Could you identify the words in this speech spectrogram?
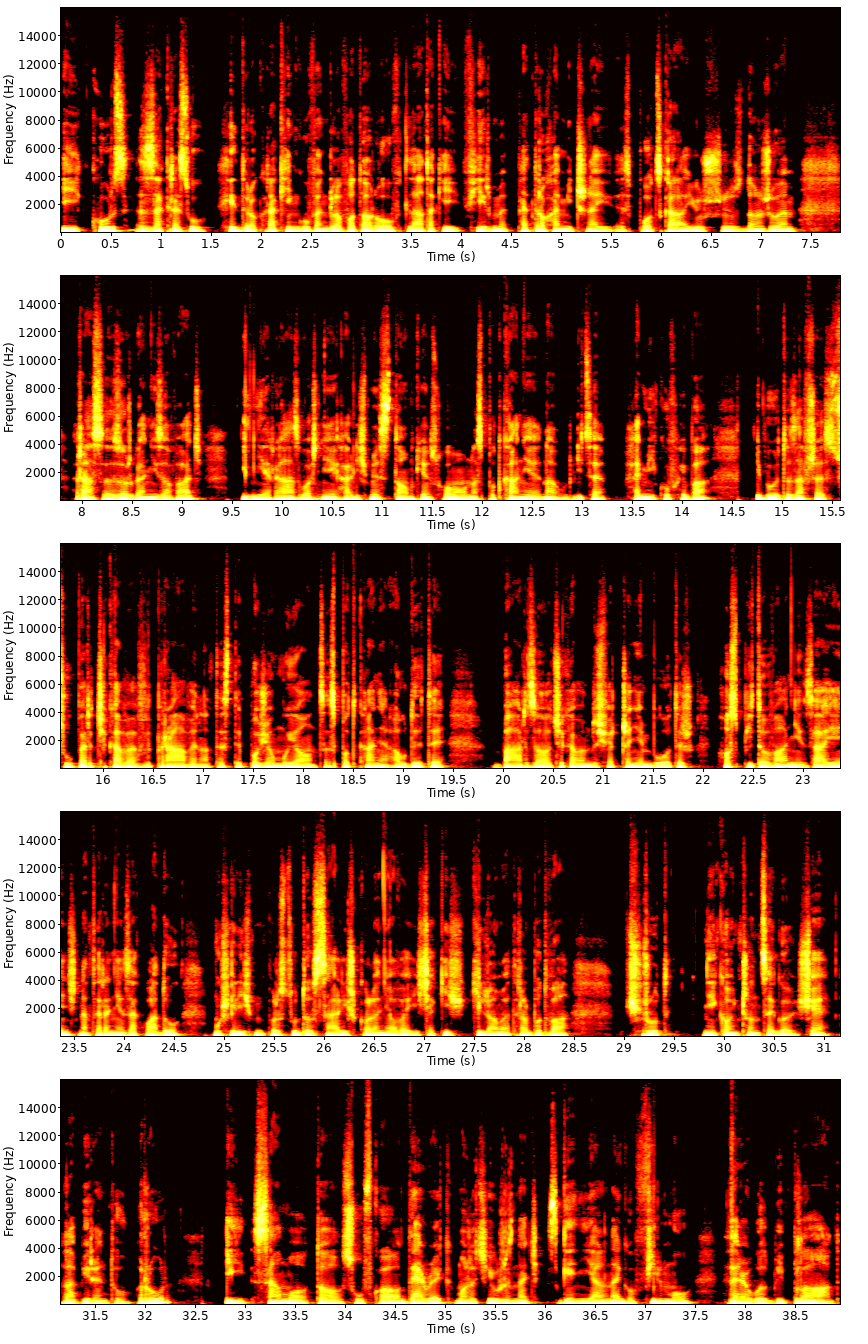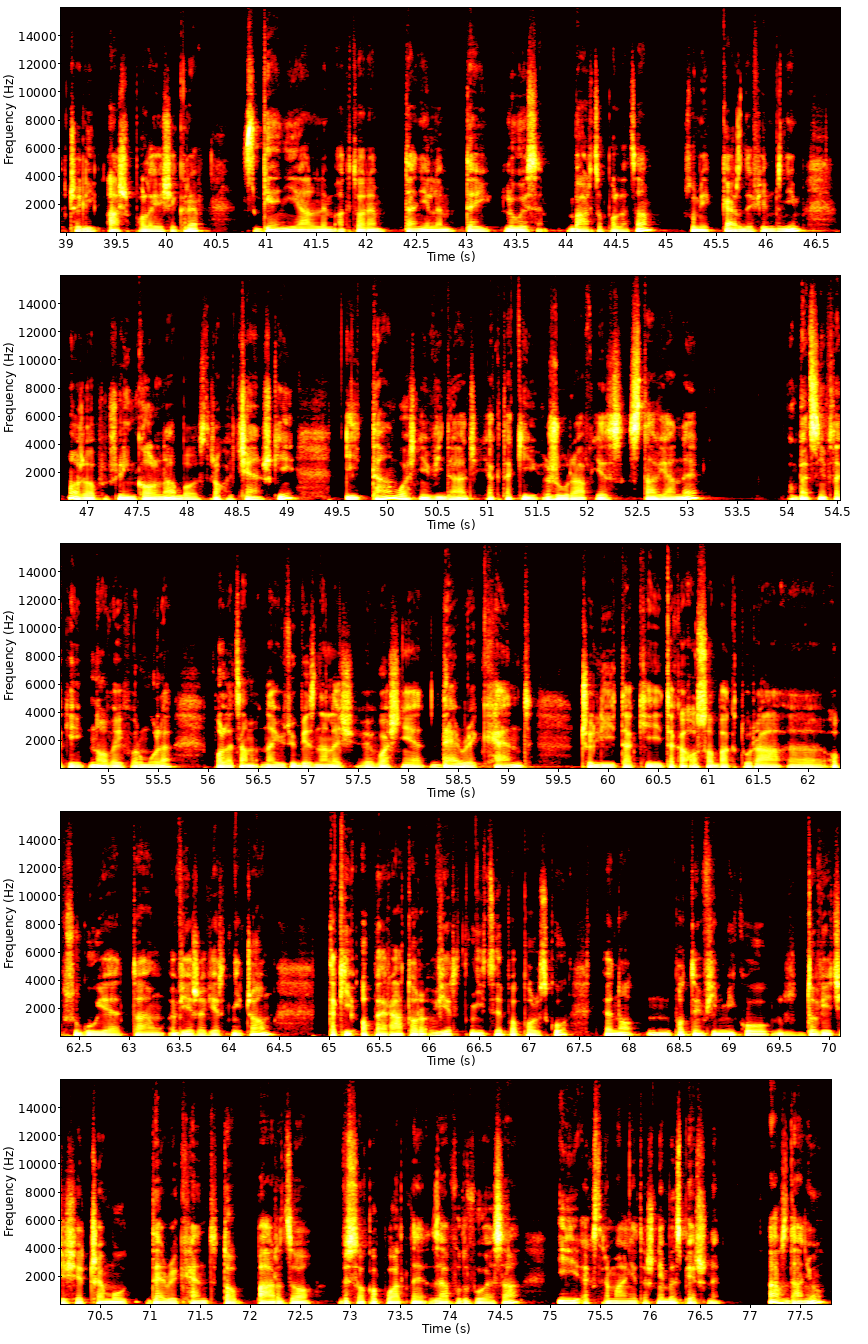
i kurs z zakresu hydrokrakingu węglowodorów dla takiej firmy petrochemicznej z Płocka już zdążyłem raz zorganizować i nieraz właśnie jechaliśmy z Tomkiem Słomą na spotkanie na ulicę Chemików chyba i były to zawsze super ciekawe wyprawy na testy poziomujące, spotkania, audyty. Bardzo ciekawym doświadczeniem było też hospitowanie zajęć na terenie zakładu. Musieliśmy po prostu do sali szkoleniowej iść jakiś kilometr albo dwa wśród niekończącego się labiryntu rur. I samo to słówko, Derek, możecie już znać z genialnego filmu There Will Be Blood, czyli Aż poleje się krew, z genialnym aktorem Danielem Day-Lewisem. Bardzo polecam. W sumie każdy film z nim, może oprócz Lincolna, bo jest trochę ciężki. I tam właśnie widać, jak taki żuraw jest stawiany. Obecnie w takiej nowej formule polecam na YouTubie znaleźć właśnie Derek Hand, czyli taki, taka osoba, która e, obsługuje tę wieżę wiertniczą taki operator wiertnicy po polsku. No, po tym filmiku dowiecie się, czemu Derrick Hand to bardzo wysoko płatny zawód w USA i ekstremalnie też niebezpieczny. A w zdaniu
